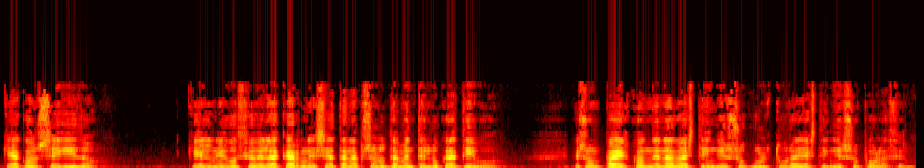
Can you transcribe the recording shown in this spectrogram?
que ha conseguido que el negocio de la carne sea tan absolutamente lucrativo, es un país condenado a extinguir su cultura y a extinguir su población.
